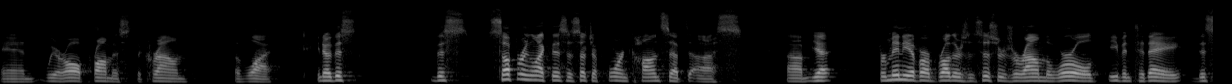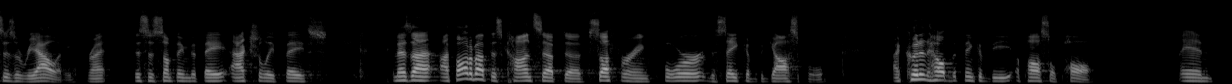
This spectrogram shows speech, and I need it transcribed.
And we are all promised the crown of life. You know, this, this suffering like this is such a foreign concept to us. Um, yet, for many of our brothers and sisters around the world, even today, this is a reality, right? This is something that they actually face. And as I, I thought about this concept of suffering for the sake of the gospel, I couldn't help but think of the Apostle Paul. And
